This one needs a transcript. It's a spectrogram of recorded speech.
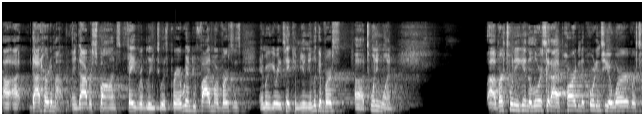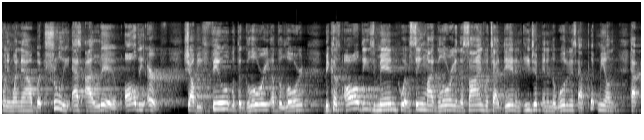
Uh, God heard him out, and God responds favorably to his prayer. We're going to do five more verses, and we're going to get ready to take communion. Look at verse uh, 21. Uh, verse 20 again, the Lord said, I have pardoned according to your word. Verse 21 now, but truly as I live, all the earth shall be filled with the glory of the Lord, because all these men who have seen my glory and the signs which I did in Egypt and in the wilderness have put me on, have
